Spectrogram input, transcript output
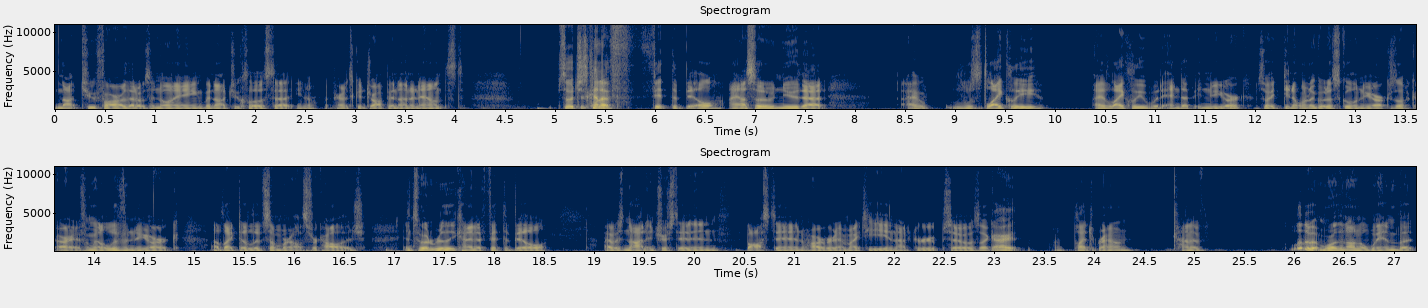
not too far that it was annoying, but not too close that you know my parents could drop in unannounced. So it just kind of fit the bill. I also knew that I was likely, I likely would end up in New York, so I didn't want to go to school in New York. Because like, all right, if I'm going to live in New York, I'd like to live somewhere else for college, and so it really kind of fit the bill. I was not interested in Boston, Harvard, MIT, in that group, so I was like, all right, I applied to Brown, kind of a little bit more than on a whim, but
